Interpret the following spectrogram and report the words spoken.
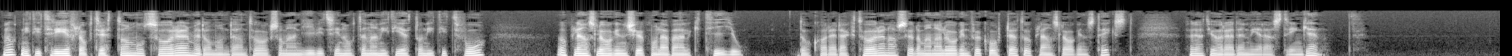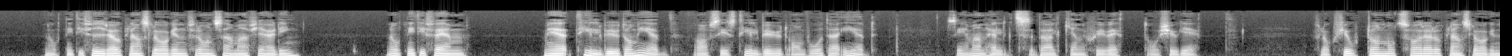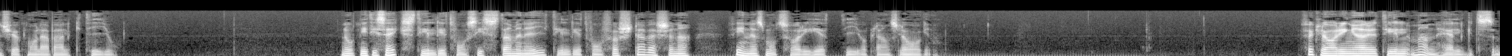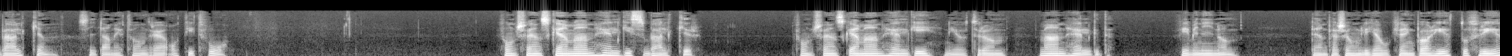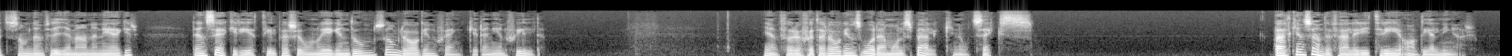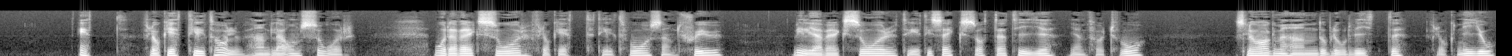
Not 93 flock 13 motsvarar med de undantag som angivits i noterna 91 och 92 Upplandslagen köpmålarbalk 10. Dock har redaktören av Södermannalagen förkortat Upplandslagens text för att göra den mera stringent. Not 94 Upplandslagen från samma fjärding. Not 95 med tillbud om ed avses tillbud om våda ed. Se manhelgdsbalken 7.1 och 21. Flock 14 motsvarar Upplandslagen köpmålarbalk 10. Not 96 till de två sista men ej till de två första verserna finnes motsvarighet i Upplandslagen. Förklaringar till manhelgdsbalken, sidan 182. Från svenska manhelgisbalker. Från svenska manhelgi, neutrum, manhelgd, femininum. Den personliga okränkbarhet och fred som den fria mannen äger den säkerhet till person och egendom som lagen skänker den enskilde. Jämför Skötalagens vårdamålsbalk, not 6. Balken sönderfaller i tre avdelningar. 1. Flock 1 till 12 handlar om sår. Vårdaverkssår, flock 1 till 2 samt 7. Viljaverkssår 3 till 6, 8, 10 jämför 2. Slag med hand och blodvite, flock 9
